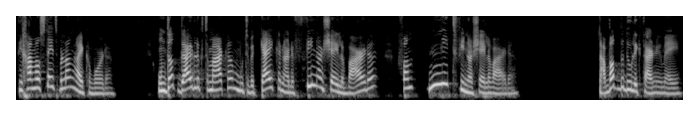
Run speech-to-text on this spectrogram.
die gaan wel steeds belangrijker worden. Om dat duidelijk te maken, moeten we kijken naar de financiële waarde van niet-financiële waarden. Nou, wat bedoel ik daar nu mee?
